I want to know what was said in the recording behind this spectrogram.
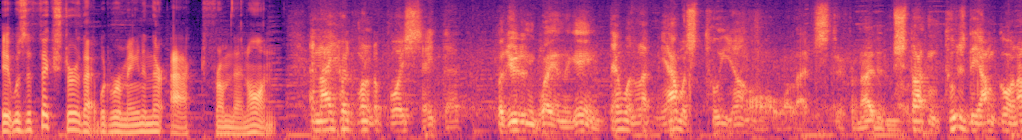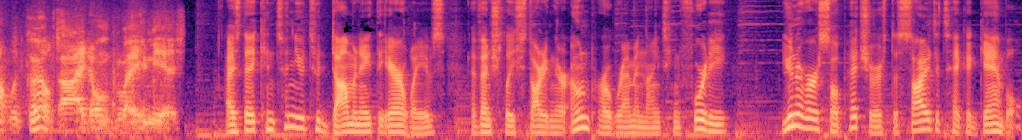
It was a fixture that would remain in their act from then on. And I heard one of the boys say that. But you didn't play in the game. They wouldn't let me. I was too young. Oh, well, that's different. I didn't know. Starting Tuesday, I'm going out with girls. I don't blame you. As they continued to dominate the airwaves, eventually starting their own program in 1940, Universal Pictures decided to take a gamble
